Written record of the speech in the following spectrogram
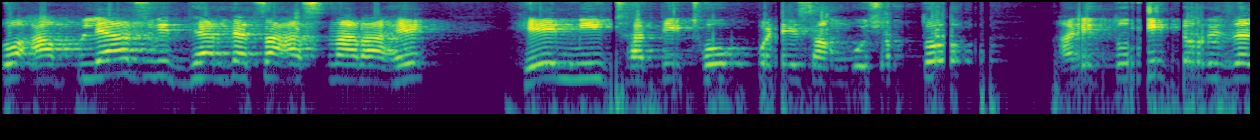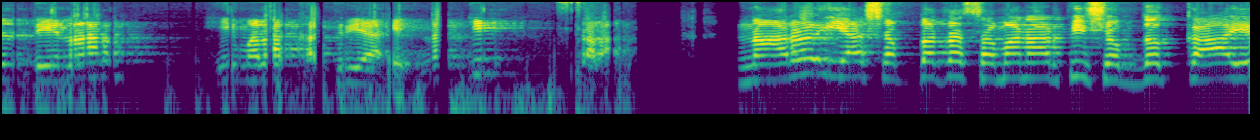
तो आपल्याच विद्यार्थ्याचा असणार आहे. हे मी छाती ठोकपणे सांगू शकतो. आणि तुम्ही तो रिझल्ट देणार ही मला खात्री आहे. नक्की चला. नारळ या शब्दाचा समानार्थी शब्द काय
